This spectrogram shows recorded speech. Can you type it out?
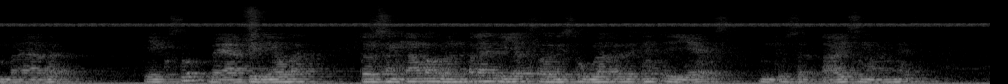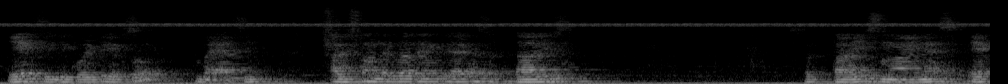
बराबर एक सौ बयासी दिया हुआ है। तो संख्याओं का गुणनफल है तो यक्स और इसको गुणा कर देते हैं तो यक्स इंटू सत्ताईस minus x is equal to एक सौ बयासी। अब इसको अंदर गुणा करेंगे तो आएगा सत्ताईस सत्ताईस माइनस एक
